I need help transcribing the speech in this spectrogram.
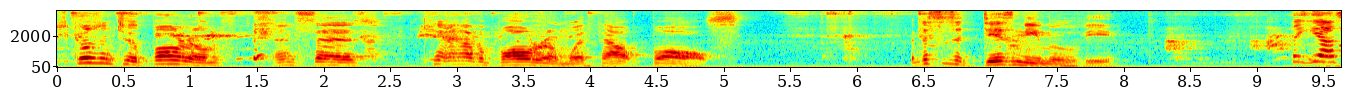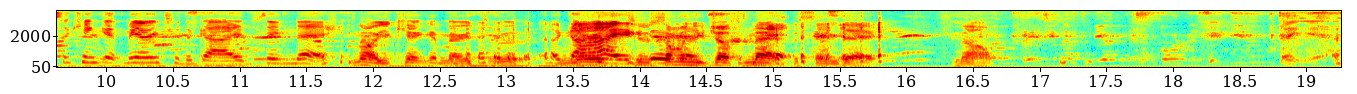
She goes into a ballroom and says, can't have a ballroom without balls. This is a Disney movie. But you also can't get married to the guy the same day. No, you can't get married to a, A married guy. to someone you just met the same day. No. But yeah,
